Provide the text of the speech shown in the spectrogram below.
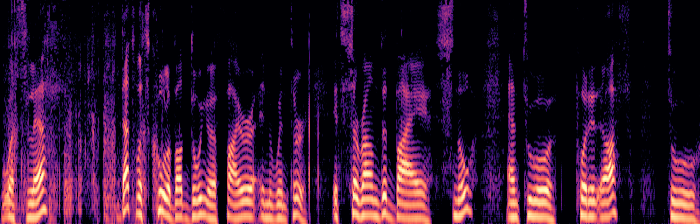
what's left. That's what's cool about doing a fire in winter. It's surrounded by snow and to put it off to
